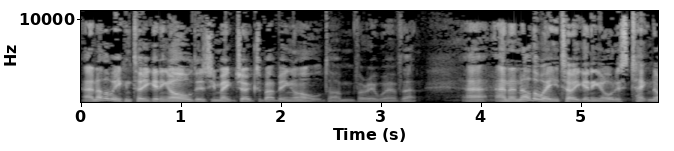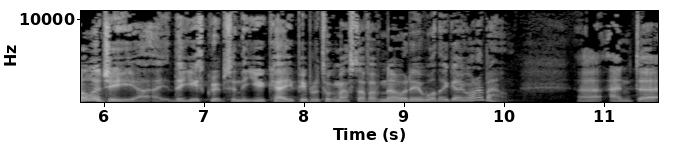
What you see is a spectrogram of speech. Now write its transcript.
Another way you can tell you're getting old is you make jokes about being old. I'm very aware of that. Uh, and another way you tell you're getting old is technology. Uh, the youth groups in the UK, people are talking about stuff I've no idea what they're going on about. Uh, and, uh,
